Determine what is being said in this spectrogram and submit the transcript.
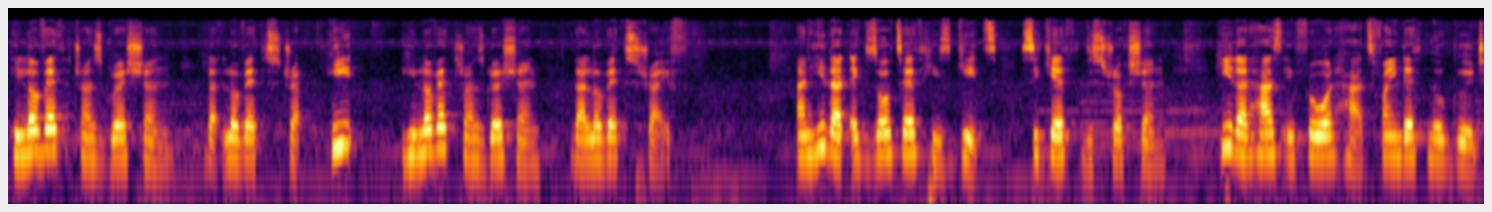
He loveth transgression that loveth strife. He he loveth transgression that loveth strife. And he that exalteth his gates seeketh destruction. He that has a froward heart findeth no good,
